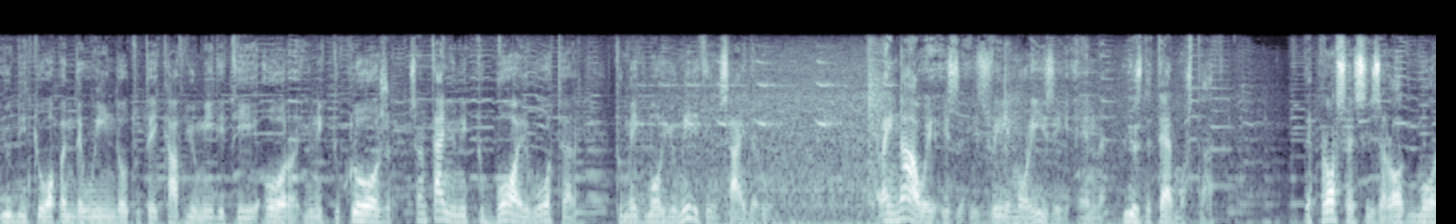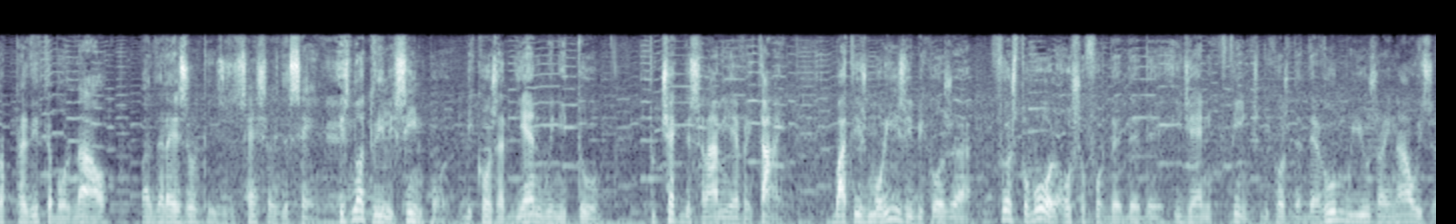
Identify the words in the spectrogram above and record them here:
You need to open the window to take out humidity or you need to close. Sometimes you need to boil water to make more humidity inside the room. Right now it's, is really more easy and use the thermostat. The process is a lot more predictable now, but the result is essentially the same. It's not really simple because at the end we need to, to check the salami every time. But it's more easy because, uh, first of all, also for the, the, the hygienic things, because the, the room we use right now is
